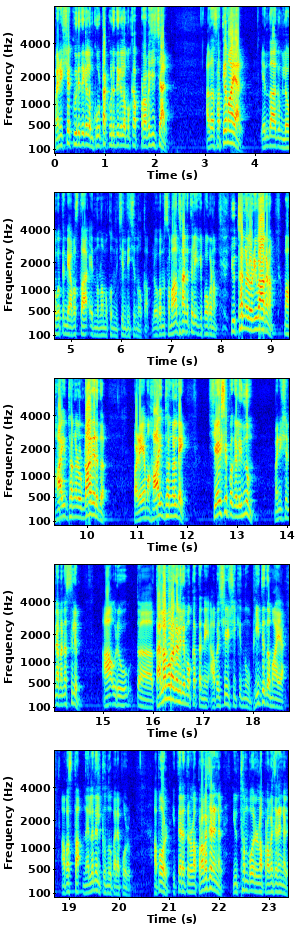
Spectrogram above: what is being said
മനുഷ്യക്കുരുതികളും കൂട്ടക്കുരുതികളും ഒക്കെ പ്രവചിച്ചാൽ അത് സത്യമായാൽ എന്താകും ലോകത്തിന്റെ അവസ്ഥ എന്ന് നമുക്കൊന്ന് ചിന്തിച്ച് നോക്കാം. ലോകം സമാധാനത്തിലേക്ക് പോകണം. യുദ്ധങ്ങൾ ഒഴിവാകണം. മഹായുദ്ധങ്ങൾ ഉണ്ടാകരുത്. പഴയ മഹായുദ്ധങ്ങളുടെ ശേഷിപ്പുകൾ ഇന്നും മനുഷ്യന്റെ മനസ്സിലും ആ ഒരു തലമുറകളിലുമൊക്കെ തന്നെ അവശേഷിക്കുന്നു ഭീതിതമായ അവസ്ഥ നിലനിൽക്കുന്നു പലപ്പോഴും. അപ്പോൾ ഇത്തരത്തിലുള്ള പ്രവചനങ്ങൾ യുദ്ധം പോലുള്ള പ്രവചനങ്ങൾ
